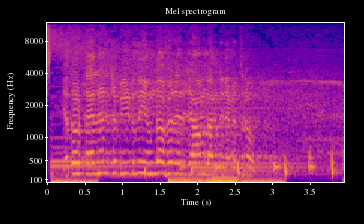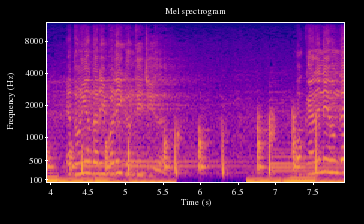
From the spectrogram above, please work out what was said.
ਜਦੋਂ ਟੈਲੈਂਟ 'ਚ ਬੀਟ ਨਹੀਂ ਹੁੰਦਾ, ਫਿਰ ਇਲਜ਼ਾਮ ਲੱਗਦੇ ਨੇ ਮਿੱਤਰੋ। ਇਹ ਦੁਨੀਆਦਾਰੀ ਬੜੀ ਗੰਦੀ ਚੀਜ਼ ਹੈ। ਉਹ ਕਹਿੰਦੇ ਨਹੀਂ ਹੁੰਦੇ,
